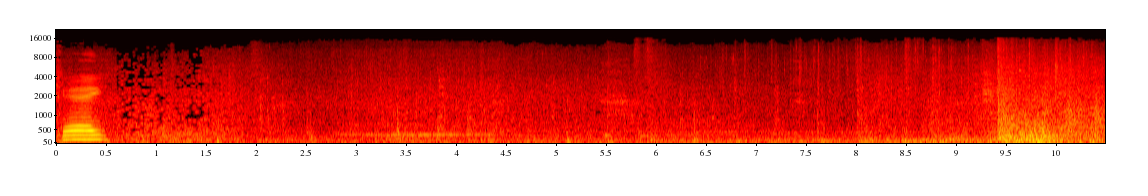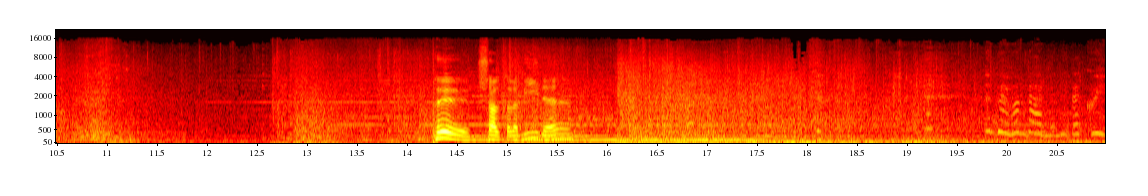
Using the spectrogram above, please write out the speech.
Ok. Pum, salta la mina. Devo andarmene da qui.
